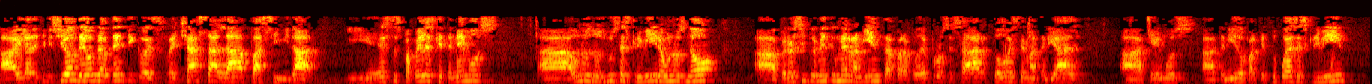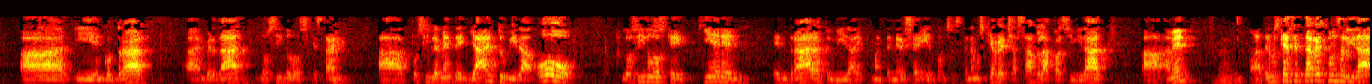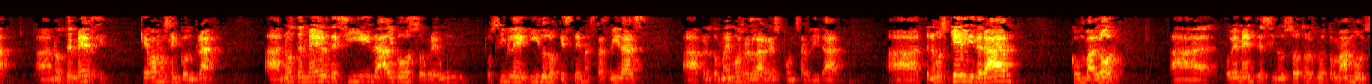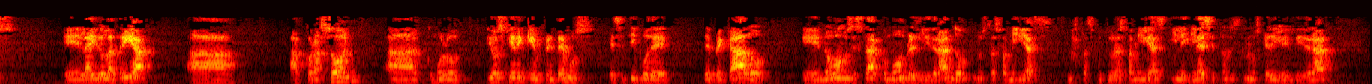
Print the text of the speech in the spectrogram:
Ah, y la definición de hombre auténtico es rechaza la pasividad. Y estos papeles que tenemos, a unos nos gusta escribir, a unos no, pero es simplemente una herramienta para poder procesar todo este material que hemos tenido para que tú puedas escribir y encontrar ah, en verdad los ídolos que están ah, posiblemente ya en tu vida o los ídolos que quieren entrar a tu vida y mantenerse ahí. Entonces tenemos que rechazar la pasividad. Ah, amén. Tenemos que aceptar responsabilidad, no temer si- qué vamos a encontrar, no temer decir algo sobre un posible ídolo que esté en nuestras vidas, ah, pero tomemos la responsabilidad. Ah, tenemos que liderar con valor. Ah, obviamente, si nosotros no tomamos eh, la idolatría a, a corazón, ah, como lo, Dios quiere que enfrentemos ese tipo de, de pecado, eh, no vamos a estar como hombres liderando nuestras familias, nuestras futuras familias y la iglesia. Entonces tenemos que liderar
